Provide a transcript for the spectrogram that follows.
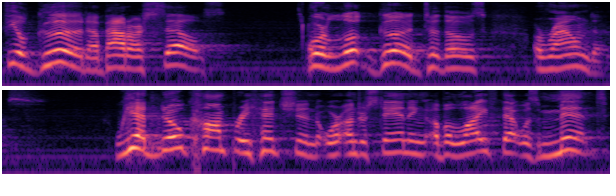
feel good about ourselves. or look good to those around us. We had no comprehension or understanding of a life that was meant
